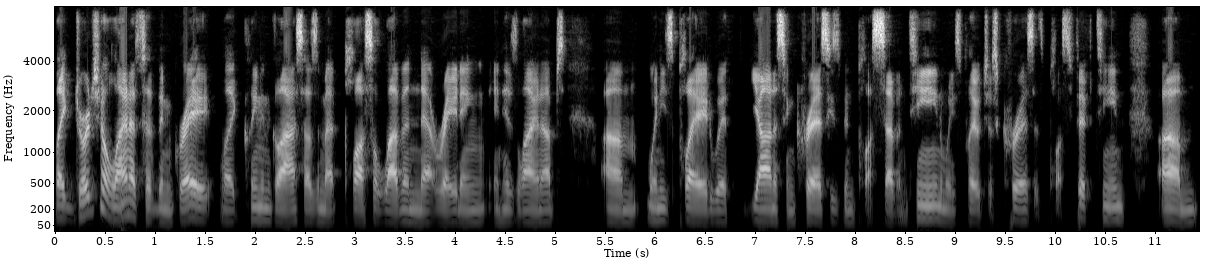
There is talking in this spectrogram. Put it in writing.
like George Hill lineups have been great. Like cleaning glass has him at plus 11 net rating in his lineups. Um, when he's played with Giannis and Chris, he's been plus 17. When he's played with just Chris, it's plus 15. Um,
